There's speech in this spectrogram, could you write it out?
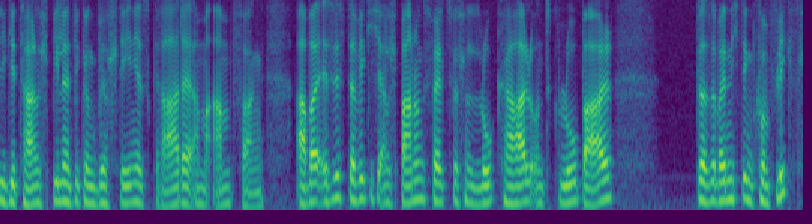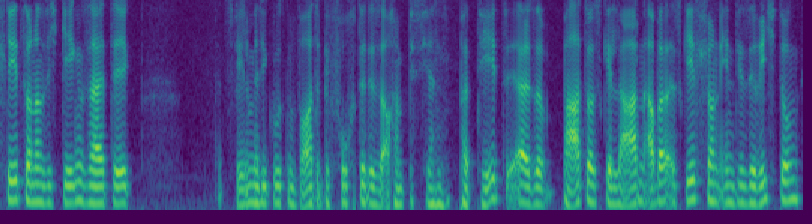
digitalen Spielentwicklung? Wir stehen jetzt gerade am Anfang. Aber es ist da wirklich ein Spannungsfeld zwischen lokal und global, das aber nicht im Konflikt steht, sondern sich gegenseitig jetzt fehlen mir die guten Worte, befruchtet ist auch ein bisschen Pathet, also Pathos geladen, aber es geht schon in diese Richtung.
